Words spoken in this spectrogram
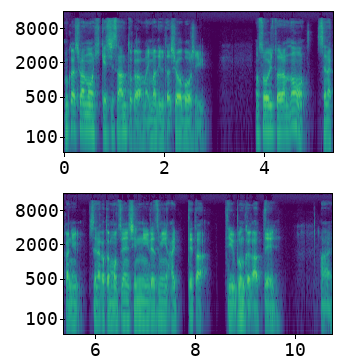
昔はあの、火消しさんとか、まあ今で言うたら消防士、まあ、そういう人らの背中に、背中ともう全身に入れ墨が入ってたっていう文化があって、はい。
